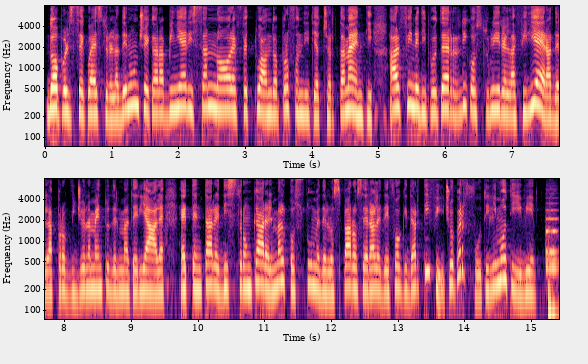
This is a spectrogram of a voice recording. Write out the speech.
Dopo il sequestro e la denuncia i carabinieri stanno ora effettuando approfonditi accertamenti al fine di poter ricostruire la filiera dell'approvvigionamento del materiale e tentare di stroncare il malcostume dello sparo serale dei fuochi d'artificio per futili motivi.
